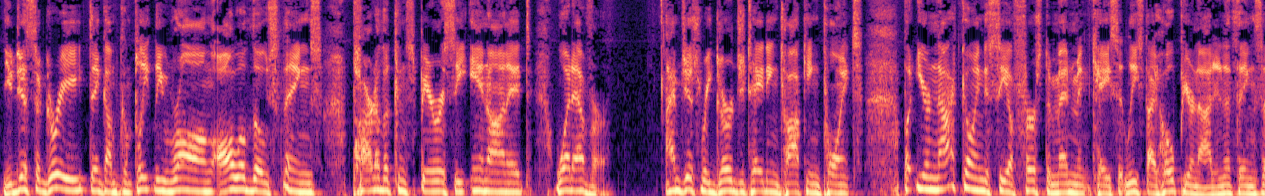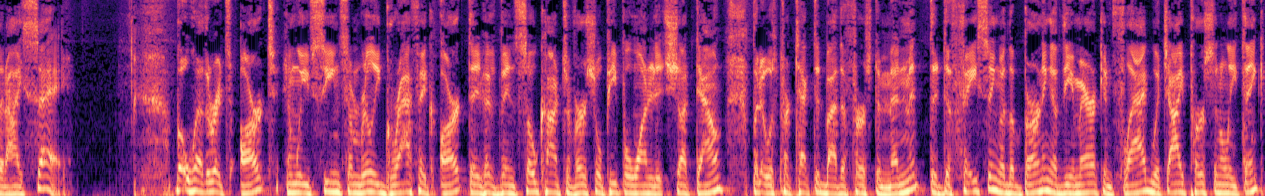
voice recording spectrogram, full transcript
You disagree think i'm completely wrong all of those things part of a conspiracy in on it whatever I'm just regurgitating talking points, but you're not going to see a First Amendment case, at least I hope you're not, in the things that I say. But whether it's art, and we've seen some really graphic art that have been so controversial, people wanted it shut down, but it was protected by the First Amendment. The defacing or the burning of the American flag, which I personally think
